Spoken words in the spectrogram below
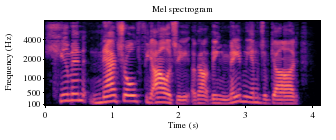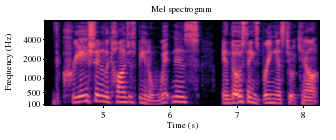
human natural theology about being made in the image of God, the creation and the conscious being a witness, and those things bringing us to account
